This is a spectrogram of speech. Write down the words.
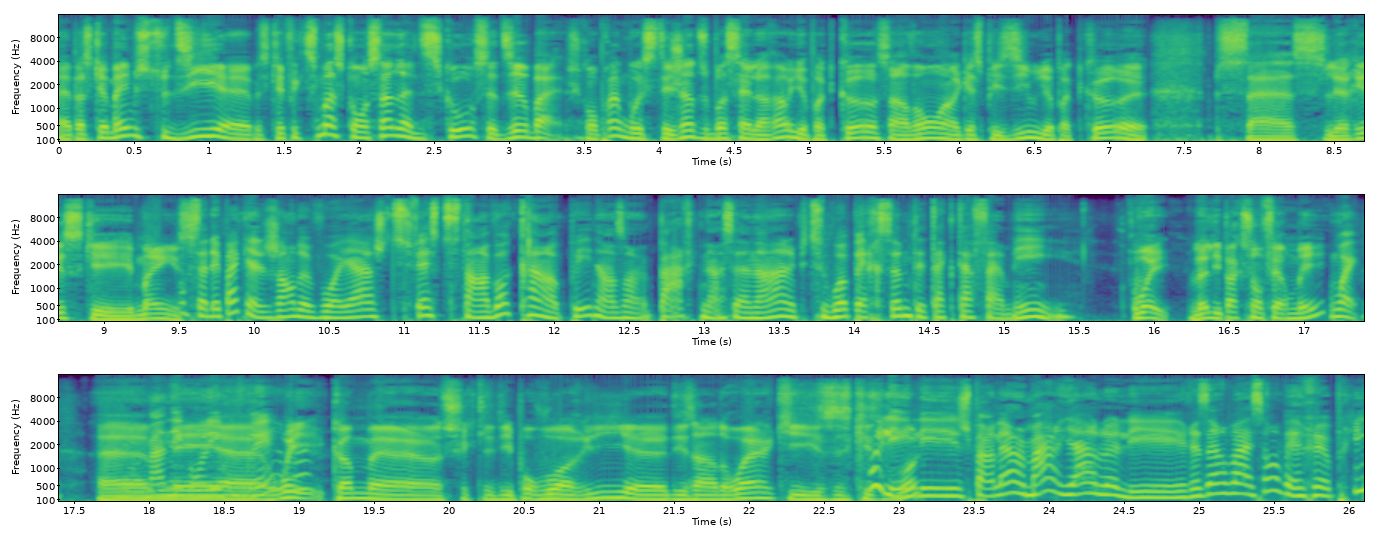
Euh, parce que même si tu dis, euh, parce qu'effectivement, ce qu'on sent dans le discours, c'est de dire, ben, je comprends que moi, si t'es gens du Bas-Saint-Laurent où il n'y a pas de cas, s'en vont en Gaspésie où il n'y a pas de cas, ça, le risque est mince. Ça dépend quel genre de voyage tu fais. Si tu t'en vas camper dans un parc national puis tu vois personne, t'es avec ta famille. Oui, là les parcs sont fermés. Oui. Euh, mais, vont les euh, oui, comme euh, je sais que des pourvoiries, euh, des endroits qui, qui oui, les, les, je parlais à un maire hier, là, les réservations avaient repris.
